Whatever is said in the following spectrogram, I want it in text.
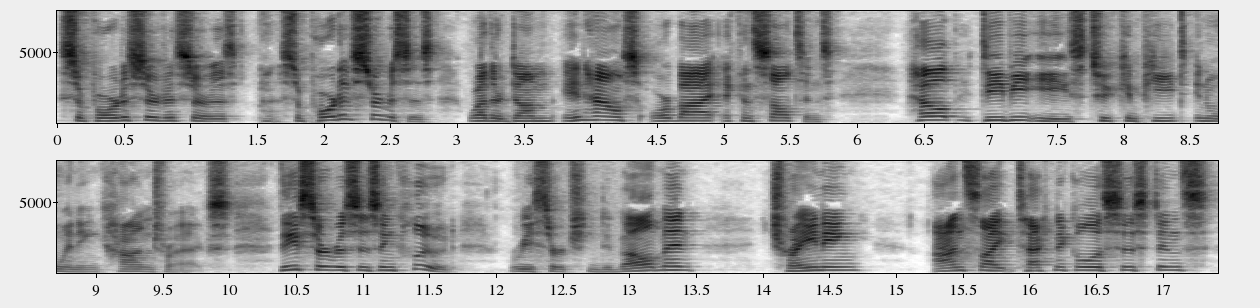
Supportive service, supportive services, whether done in-house or by a consultant, help DBEs to compete in winning contracts. These services include research and development, training, on-site technical assistance,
